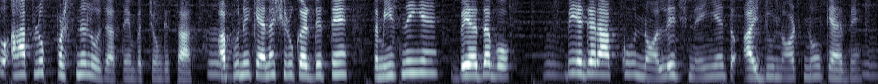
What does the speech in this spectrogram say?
तो आप लोग पर्सनल हो जाते हैं बच्चों के साथ। हम्म। आप उन्हें कहना शुरू कर देते हैं तमीज़ नहीं है बेअदब हो। हम्म। भाई अगर आपको नॉलेज नहीं है तो आई डू नॉट नो कह दें। हम्म।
